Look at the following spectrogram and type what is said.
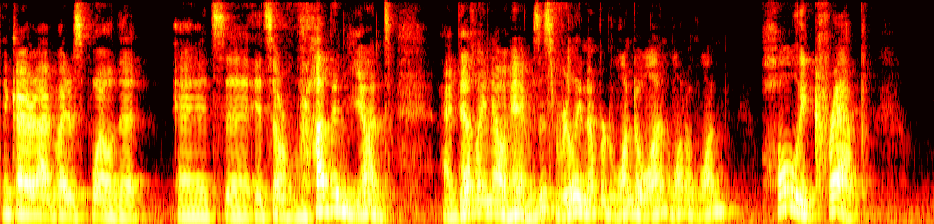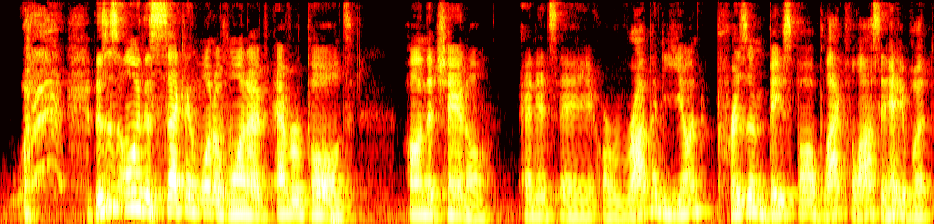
think I, I might have spoiled it, and it's a, it's a Robin Yount. I definitely know him. Is this really numbered one to one, one of one? Holy crap. This is only the second one of one I've ever pulled on the channel. And it's a Robin Yount Prizm Baseball Black Velocity. Hey, but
